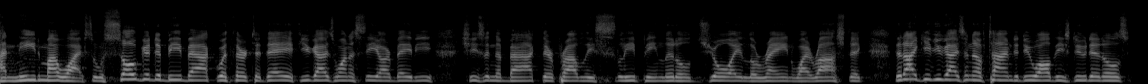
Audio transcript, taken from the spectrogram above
I need my wife. So it was so good to be back with her today. If you guys want to see our baby, she's in the back. They're probably sleeping. Little Joy Lorraine Wyrostic. Did I give you guys enough time to do all these doodiddles?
